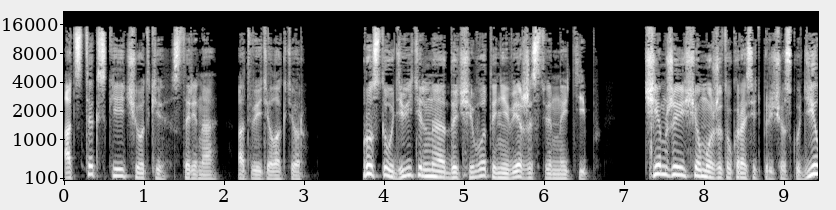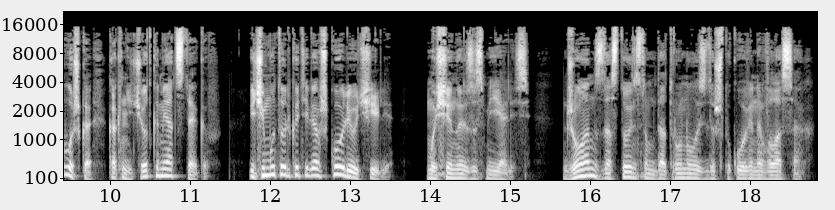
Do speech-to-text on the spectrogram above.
«Ацтекские четки, старина», — ответил актер. «Просто удивительно, до чего ты невежественный тип. Чем же еще может украсить прическу девушка, как не четками ацтеков? И чему только тебя в школе учили?» Мужчины засмеялись. Джоан с достоинством дотронулась до штуковины в волосах.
